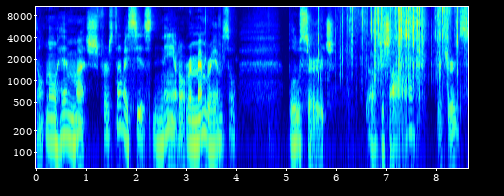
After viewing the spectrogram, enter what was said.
Don't know him much. First time I see his name, I don't remember him. So, Blue Surge of Richard Richards.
